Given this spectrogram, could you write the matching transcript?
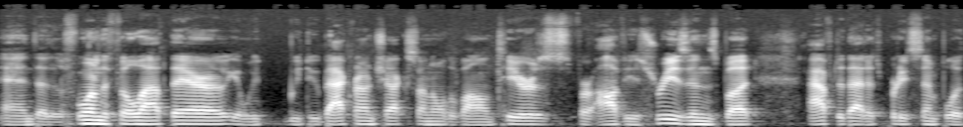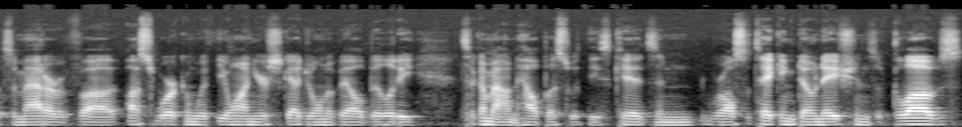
And uh, there's a form to fill out there. You know, we, we do background checks on all the volunteers for obvious reasons, but after that, it's pretty simple. It's a matter of uh, us working with you on your schedule and availability to come out and help us with these kids. And we're also taking donations of gloves,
